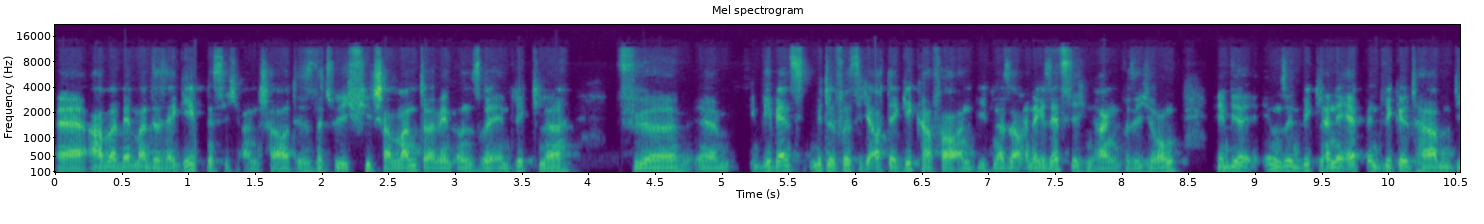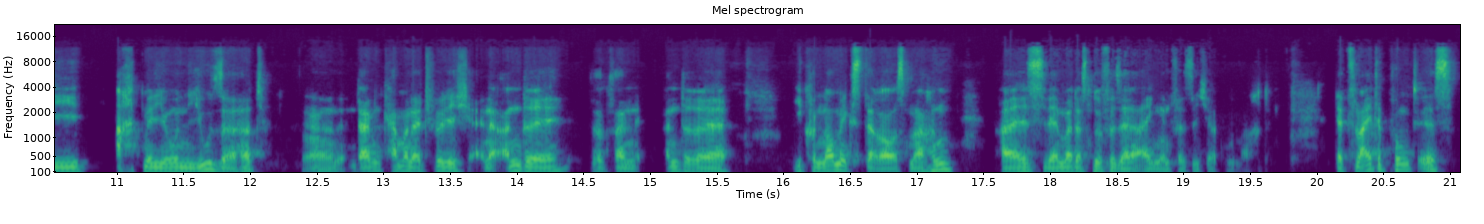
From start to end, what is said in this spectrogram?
Äh, aber wenn man das Ergebnis sich anschaut, ist es natürlich viel charmanter, wenn unsere Entwickler für, ähm, wir werden es mittelfristig auch der GKV anbieten, also auch in der gesetzlichen Krankenversicherung, wenn wir unsere Entwickler eine App entwickelt haben, die acht Millionen User hat, ja, dann kann man natürlich eine andere, sozusagen andere Economics daraus machen, als wenn man das nur für seine eigenen Versicherten macht. Der zweite Punkt ist,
